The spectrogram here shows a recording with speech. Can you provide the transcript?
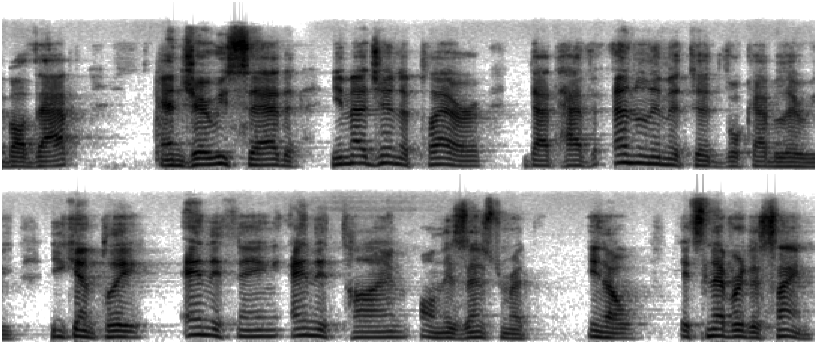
about that. And Jerry said, imagine a player that have unlimited vocabulary. He can play anything, anytime on his instrument. You know, it's never the same.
